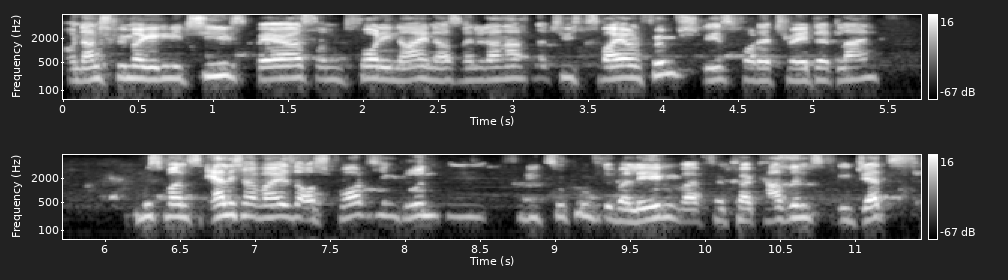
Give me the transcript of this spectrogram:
und dann spielen wir gegen die Chiefs, Bears und 49ers. Wenn du danach natürlich 2 und 5 stehst vor der Trade Deadline, muss man es ehrlicherweise aus sportlichen Gründen für die Zukunft überlegen, weil für Kirk Cousins, für die Jets,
